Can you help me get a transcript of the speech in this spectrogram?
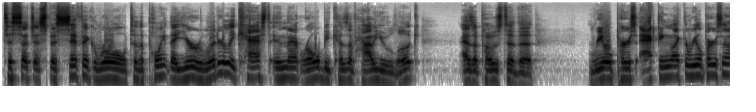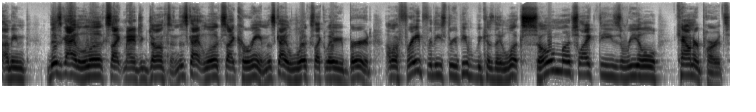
to such a specific role to the point that you're literally cast in that role because of how you look as opposed to the real person acting like the real person. I mean, this guy looks like Magic Johnson. This guy looks like Kareem. This guy looks like Larry Bird. I'm afraid for these three people because they look so much like these real counterparts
